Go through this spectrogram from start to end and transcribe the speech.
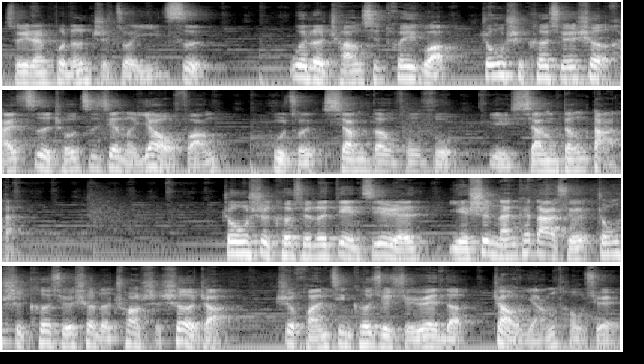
虽然不能只做一次，为了长期推广，中式科学社还自筹自建了药房，库存相当丰富，也相当大胆。中式科学的奠基人也是南开大学中式科学社的创始社长，是环境科学学院的赵阳同学，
